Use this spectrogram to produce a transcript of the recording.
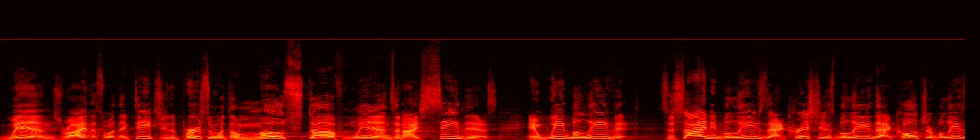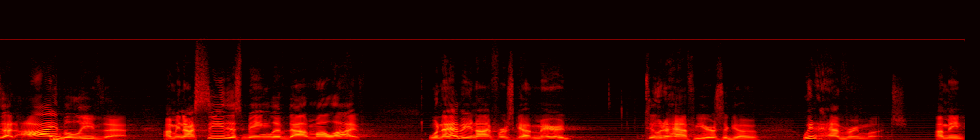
Wins, right? That's what they teach you. The person with the most stuff wins, and I see this, and we believe it. Society believes that. Christians believe that. Culture believes that. I believe that. I mean, I see this being lived out in my life. When Abby and I first got married two and a half years ago, we didn't have very much. I mean,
